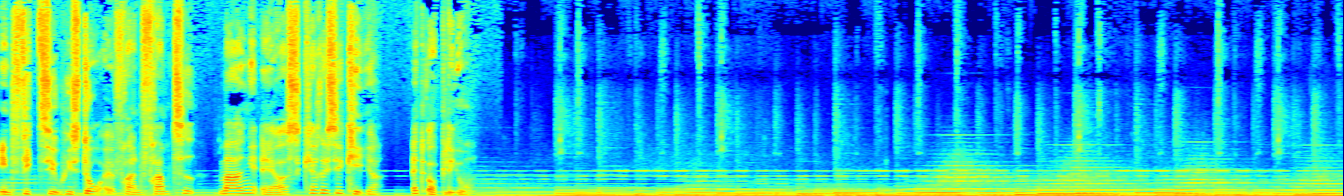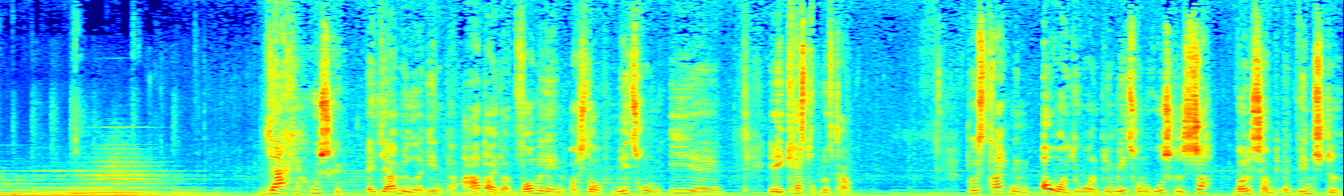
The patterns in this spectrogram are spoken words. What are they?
En fiktiv historie fra en fremtid, mange af os kan risikere at opleve. Jeg kan huske, at jeg møder ind på arbejde om formiddagen og står på metroen i, øh, ja, i Kastrup Lufthavn. På strækningen over jorden blev metroen rusket så voldsomt af vindstød,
